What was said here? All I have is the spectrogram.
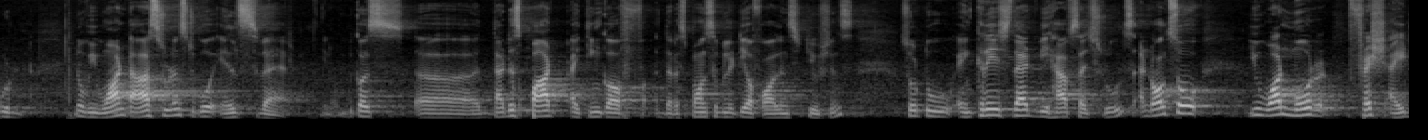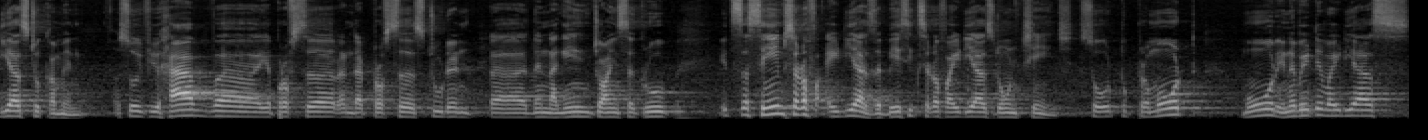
would, you know, we want our students to go elsewhere, you know, because uh, that is part, I think, of the responsibility of all institutions. So to encourage that, we have such rules. And also, you want more fresh ideas to come in. So if you have uh, a professor and that professor student uh, then again joins the group, it's the same set of ideas, the basic set of ideas don't change. So to promote more innovative ideas,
